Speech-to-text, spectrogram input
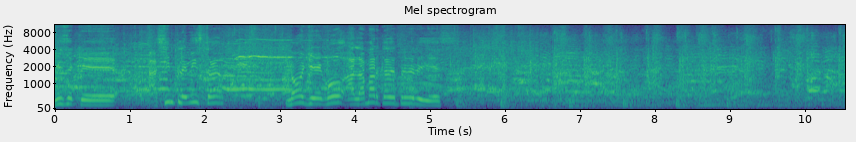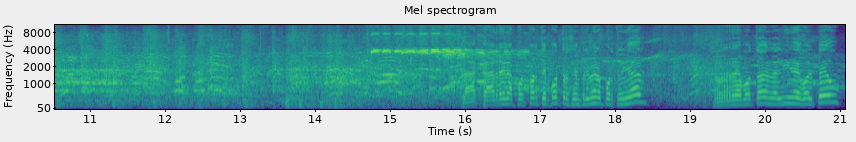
Dice que a simple vista no llegó a la marca del primer y 10. La carrera por parte de Potros en primera oportunidad. Rebotado en la línea de golpeo.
